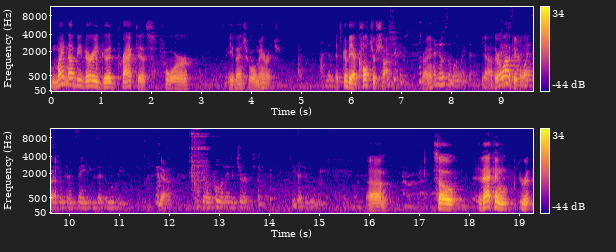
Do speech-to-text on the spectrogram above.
might not be very good practice for eventual marriage. It's going to be a culture shock, right? I know someone like that. Yeah, there are a lot of people like that. From him saying he was at the movies. Yeah. Instead of pulling in the church, he's at the movies. Um, so that can re-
